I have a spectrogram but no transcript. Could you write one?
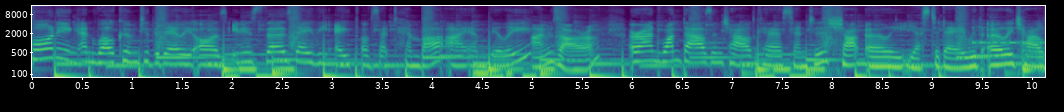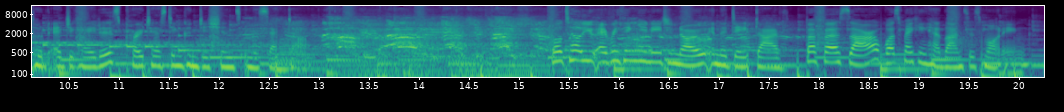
morning and welcome to the Daily Aus. It is Thursday, the 8th of September. I am Billy. I'm Zara. Around 1,000 childcare centres shut early yesterday, with early childhood educators protesting conditions in the sector. We'll tell you everything you need to know in the deep dive. But first, Zara, what's making headlines this morning?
